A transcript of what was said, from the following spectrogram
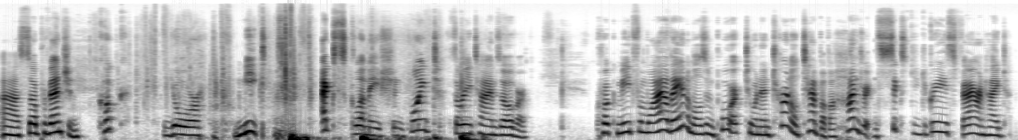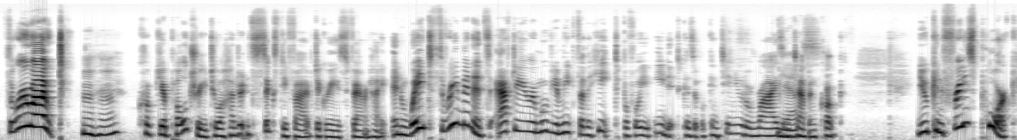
Uh, so prevention: cook your meat! Exclamation point three times over. Cook meat from wild animals and pork to an internal temp of 160 degrees Fahrenheit throughout. Mm-hmm. Cook your poultry to 165 degrees Fahrenheit and wait three minutes after you remove your meat for the heat before you eat it because it will continue to rise in temp and cook. You can freeze pork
